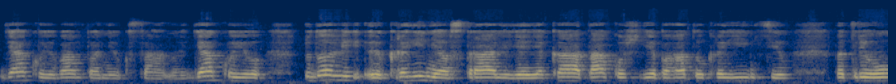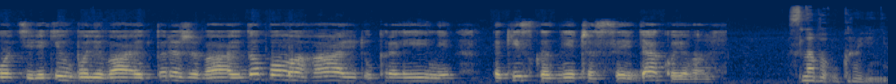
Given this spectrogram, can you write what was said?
дякую вам, пані Оксано. Дякую чудовій е, країні Австралія, яка також є багато українців, патріотів, які вболівають, переживають, допомагають Україні в такі складні часи. Дякую вам. Слава Україні!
